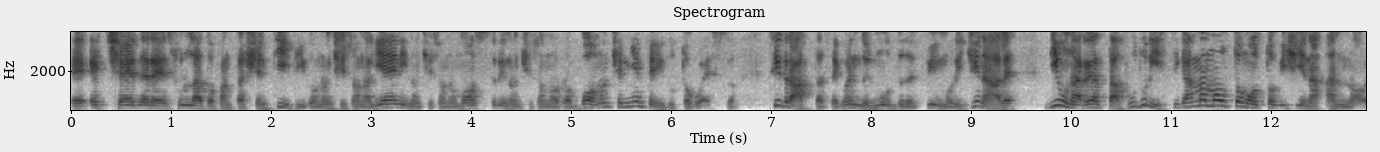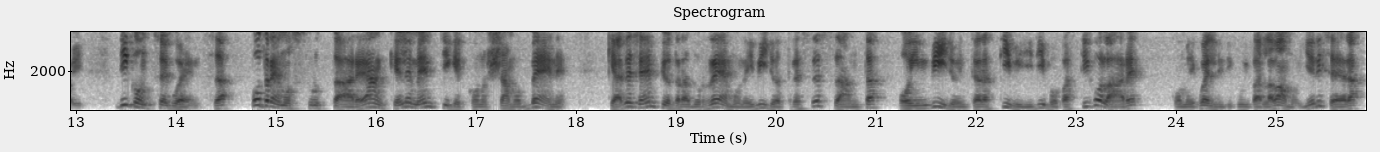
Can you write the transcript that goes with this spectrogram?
eccedere sul lato fantascientifico, non ci sono alieni, non ci sono mostri, non ci sono robot, non c'è niente di tutto questo. Si tratta, seguendo il mood del film originale, di una realtà futuristica ma molto molto vicina a noi. Di conseguenza potremo sfruttare anche elementi che conosciamo bene, che ad esempio tradurremo nei video a 360 o in video interattivi di tipo particolare, come quelli di cui parlavamo ieri sera,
